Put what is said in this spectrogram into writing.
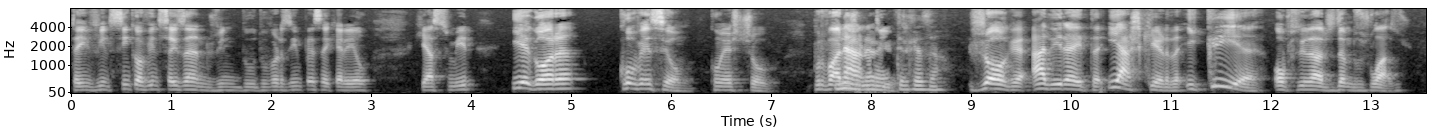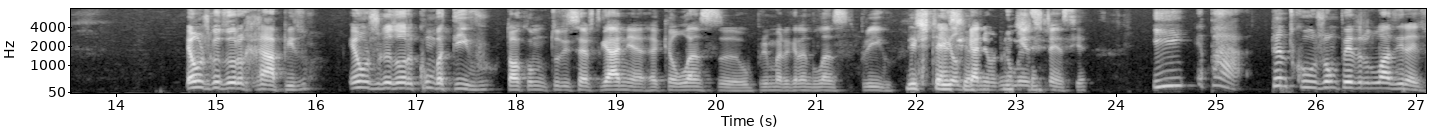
tem 25 ou 26 anos, vindo do, do Varzim, pensei que era ele que ia assumir. E agora convenceu-me com este jogo, por vários não, motivos. Não, razão. Joga à direita e à esquerda e cria oportunidades de ambos os lados. É um jogador rápido, é um jogador combativo, tal como tu disseste, ganha aquele lance, o primeiro grande lance de perigo. De existência. Ele ganha numa existência. E, epá, tanto com o João Pedro do lado direito,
